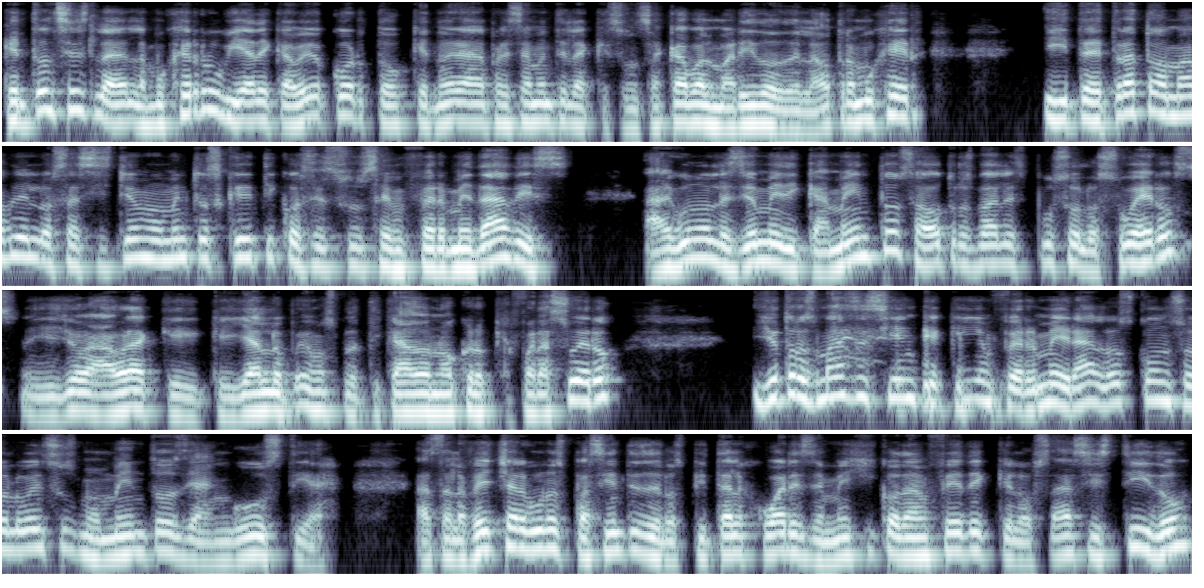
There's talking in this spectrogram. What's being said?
que entonces la, mujer rubia de cabello corto, que no era precisamente la que sonsacaba al marido de la otra mujer, y de trato amable los asistió en momentos críticos de sus enfermedades. A algunos les dio medicamentos, a otros más les puso los sueros, y yo ahora que, que ya lo hemos platicado, no creo que fuera suero, y otros más decían que aquella enfermera los consoló en sus momentos de angustia. Hasta la fecha, algunos pacientes del Hospital Juárez de México dan fe de que los ha asistido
